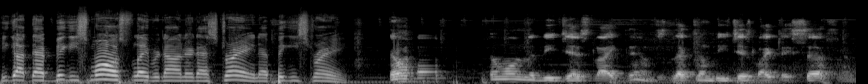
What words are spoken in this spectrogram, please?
He got that Biggie Smalls flavor down there. That strain, that Biggie strain. Don't don't want them to be just like them. Just let them be just like they self and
